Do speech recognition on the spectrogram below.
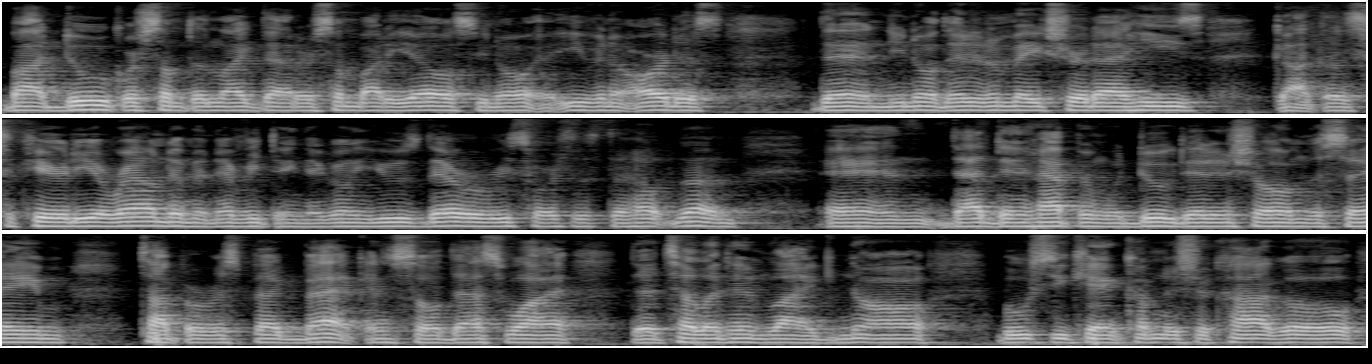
by Duke or something like that, or somebody else, you know, even an artist, then you know they didn't make sure that he's got the security around him and everything. They're going to use their resources to help them, and that didn't happen with Duke. They didn't show him the same type of respect back. And so that's why they're telling him, like, no, Boosie can't come to Chicago.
